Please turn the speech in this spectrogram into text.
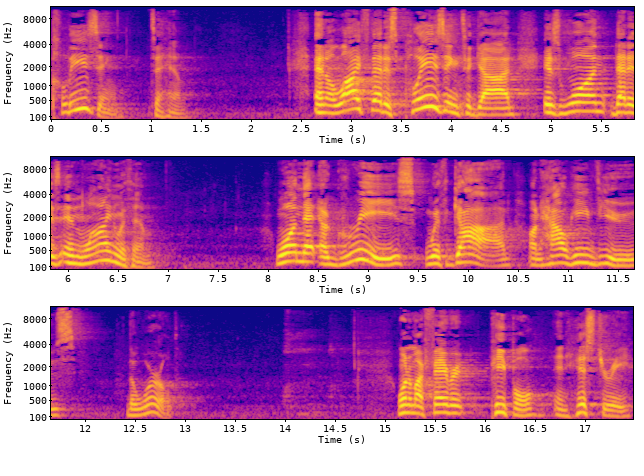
pleasing to Him. And a life that is pleasing to God is one that is in line with Him, one that agrees with God on how He views the world. One of my favorite people in history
